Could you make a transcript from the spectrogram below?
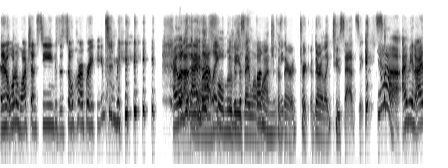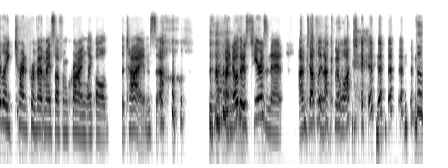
and I don't want to watch that scene because it's so heartbreaking to me. I love that I that, like, full it was a movies I won't watch because they're trick they're like too sad scenes. yeah, I mean, I like try to prevent myself from crying like all the time. So if I know there's tears in it, I'm definitely not going to watch it. the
